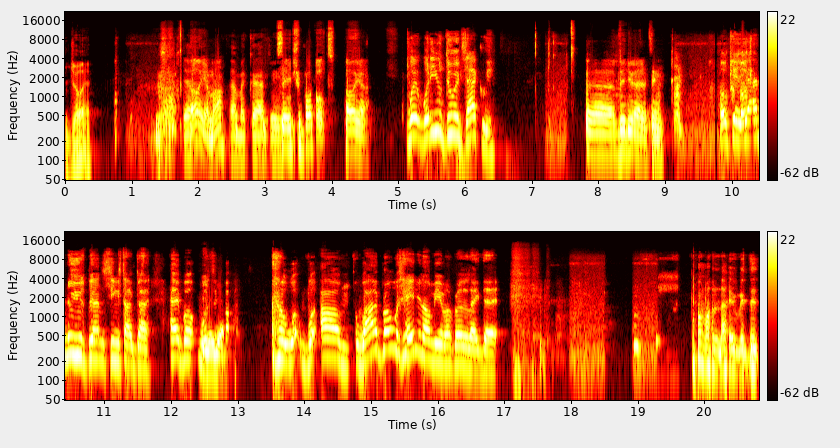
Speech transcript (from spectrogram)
Enjoy. Oh yeah, ma. I'm a coffee. Say Chipotle. Oh yeah. Wait, what do you do exactly? Uh, video editing. Okay, yeah, I knew you was behind the scenes type guy. Hey, but what's Yeah, it what, what, um, why bro was hating on me and my brother like that? I'm on live with this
